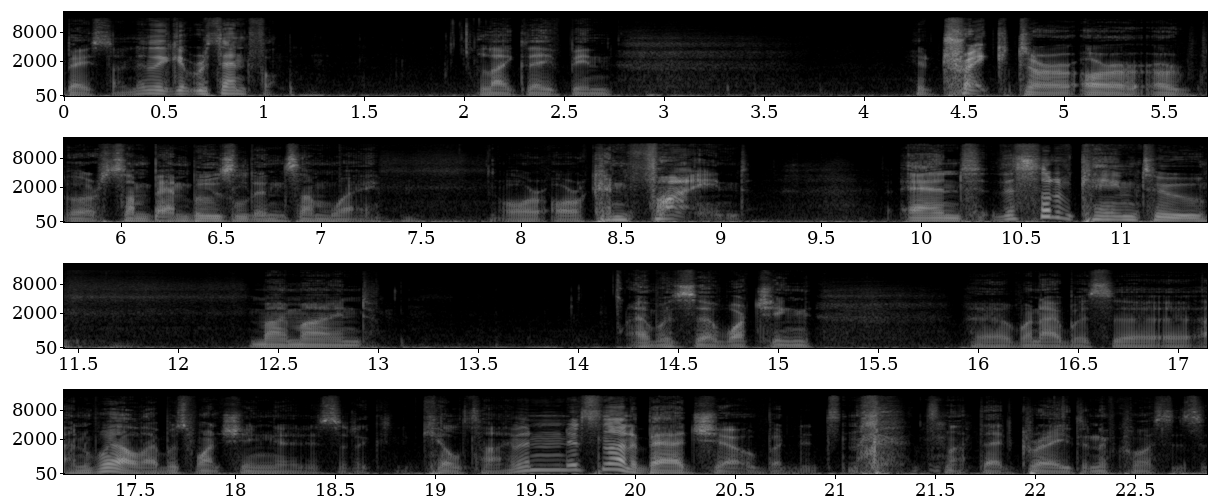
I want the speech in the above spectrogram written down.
based on it, they get resentful, like they've been you know, tricked or, or, or, or some bamboozled in some way, or, or confined. And this sort of came to my mind. I was uh, watching uh, when I was uh, unwell. I was watching uh, sort of Kill Time, and it's not a bad show, but it's not, it's not that great. And of course, it's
